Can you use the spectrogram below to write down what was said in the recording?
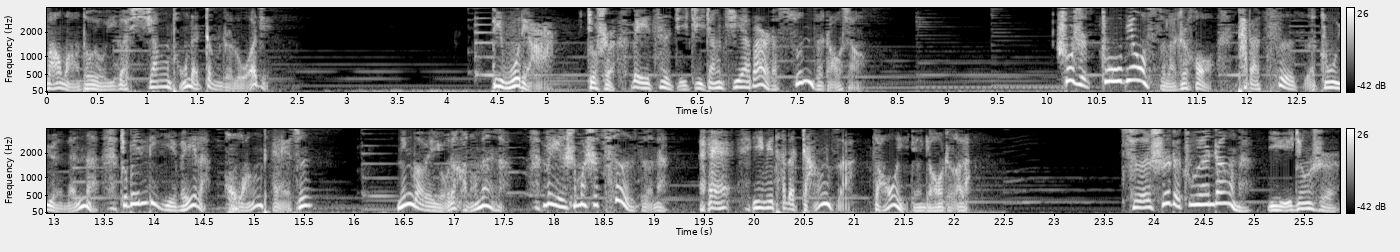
往往都有一个相同的政治逻辑。第五点就是为自己即将接班的孙子着想。说是朱标死了之后，他的次子朱允文呢就被立为了皇太孙。您各位有的可能问了，为什么是次子呢？哎，因为他的长子啊早已经夭折了。此时的朱元璋呢已经是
